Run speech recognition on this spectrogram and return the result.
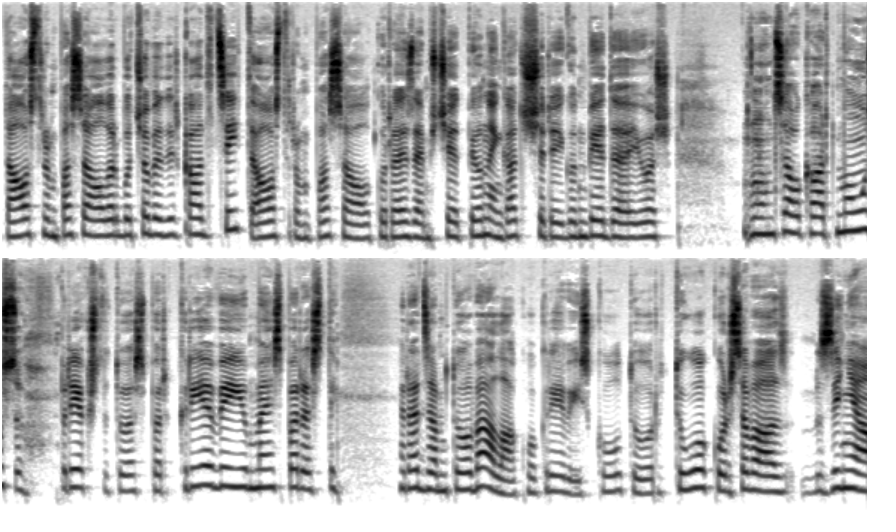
tā austrumu pasaule varbūt šobrīd ir kāda cita austrumu pasaule, kur reizēm šķiet pilnīgi atšķirīga un biedējoša. Un savukārt mūsu priekšstatos par Krieviju mēs parasti redzam to vēlāko Krievijas kultūru, to, kur savā ziņā,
